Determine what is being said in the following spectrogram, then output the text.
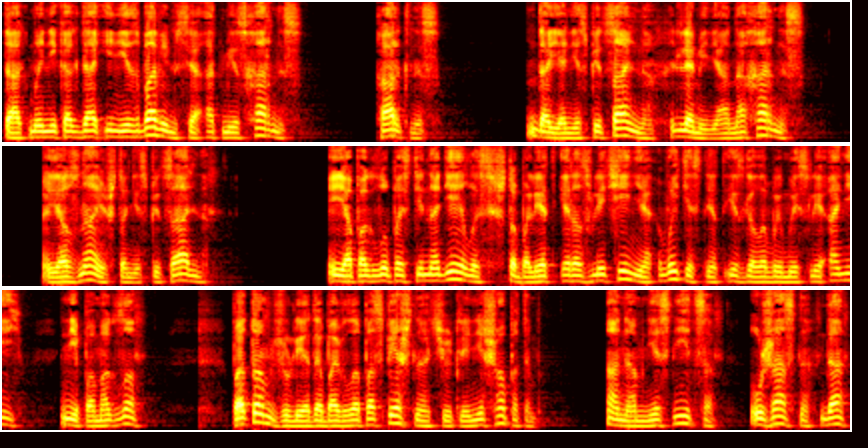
Так мы никогда и не избавимся от мисс Харнес». «Харкнес». «Да я не специально. Для меня она Харнес». «Я знаю, что не специально». Я по глупости надеялась, что балет и развлечения вытеснят из головы мысли о ней. Не помогло. Потом Джулия добавила поспешно, чуть ли не шепотом. «Она мне снится. Ужасно, да?»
